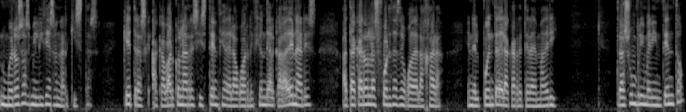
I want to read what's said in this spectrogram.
numerosas milicias anarquistas, que tras acabar con la resistencia de la guarnición de Alcalá de Henares, atacaron las fuerzas de Guadalajara, en el puente de la carretera de Madrid. Tras un primer intento,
